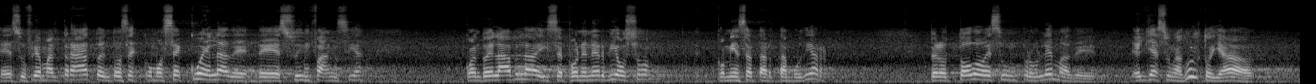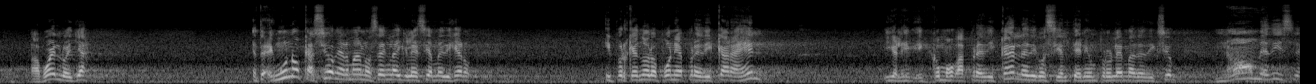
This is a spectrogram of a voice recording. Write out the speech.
eh, sufrió maltrato, entonces como secuela de, su infancia, cuando él habla y se pone nervioso, comienza a tartamudear. Pero todo es un problema de, él ya es un adulto, ya abuelo ya. en una ocasión, hermanos, en la iglesia me dijeron, ¿y por qué no lo pone a predicar a él? Y yo le dije, ¿cómo va a predicar? Le digo, si él tiene un problema de adicción. No, me dice.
